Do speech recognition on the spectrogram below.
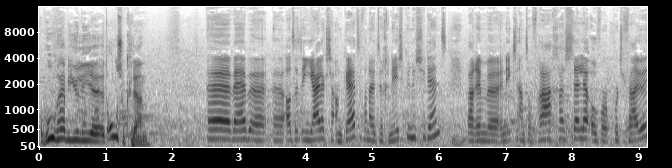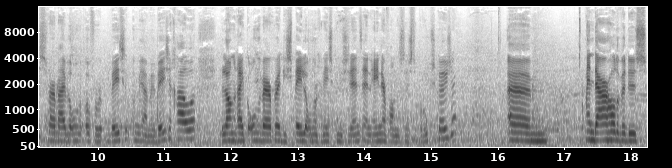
hoe hebben jullie uh, het onderzoek gedaan? Uh, we hebben altijd een jaarlijkse enquête vanuit de geneeskundestudent. Waarin we een x-aantal vragen stellen over portefeuilles. Waar wij over bezig, ja, mee bezighouden. Belangrijke onderwerpen die spelen onder geneeskundestudenten. En één daarvan is dus de beroepskeuze. Um, en daar hadden we dus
